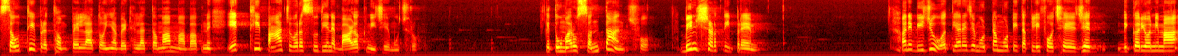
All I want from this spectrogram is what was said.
સૌથી પ્રથમ પહેલાં તો અહીંયા બેઠેલા તમામ મા બાપને એકથી પાંચ વર્ષ સુધી એને બાળકની જેમ ઉછરો. કે તું મારું સંતાન છો. બિનશરતી પ્રેમ. અને બીજું, અત્યારે જે મોટા મોટી તકલીફો છે, જે દીકરીઓનીમાં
